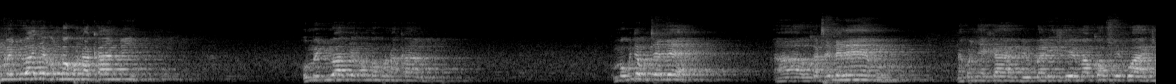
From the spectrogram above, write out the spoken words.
umejuaje kwamba kuna kambi? Umejuaje kwamba kuna kambi? Umekuja kutembea? Ah, ukatembeleemo na kwenye kambi, ubarikiwe. Makofi kwake.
